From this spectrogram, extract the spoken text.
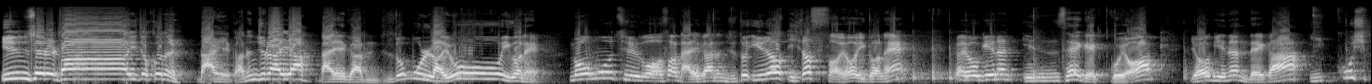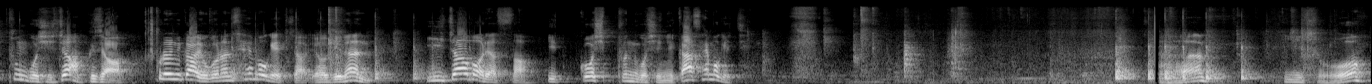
인세를 다 잊었거늘 날 가는 줄 알냐? 날 가는 줄도 몰라요. 이거네. 너무 즐거워서 날 가는 줄도 잊었, 잊었어요. 이거네. 그러니까 여기는 인세겠고요. 여기는 내가 잊고 싶은 곳이죠. 그죠? 그러니까 요거는 세모겠죠. 여기는 잊어버렸어. 잊고 싶은 곳이니까 세모겠지. 다음. 이수.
